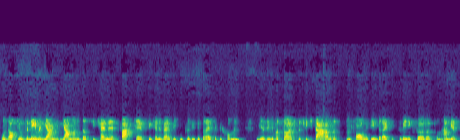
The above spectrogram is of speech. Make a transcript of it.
Und auch die Unternehmen jammern, dass sie keine Fachkräfte, keine weiblichen für diese Bereiche bekommen. Wir sind überzeugt, das liegt daran, dass man Frauen in dem Bereich zu wenig fördert und haben jetzt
